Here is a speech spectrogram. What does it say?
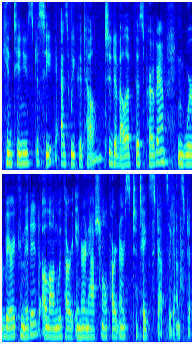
continues to seek, as we could tell, to develop this program, and we're very committed, along with our international partners, to take steps against it.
